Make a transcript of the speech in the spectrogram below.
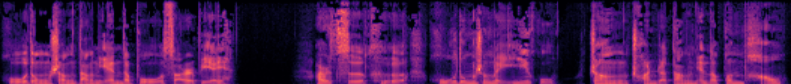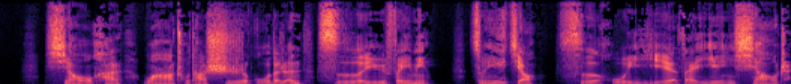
胡东升当年的不辞而别呀。而此刻，胡东升的遗骨正穿着当年的官袍，笑看挖出他尸骨的人死于非命，嘴角似乎也在淫笑着。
